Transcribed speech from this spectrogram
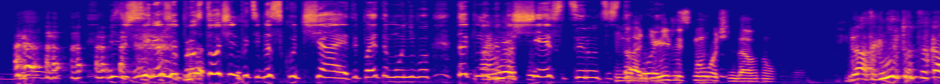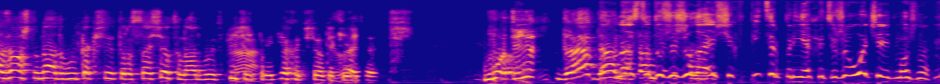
Видишь, Сережа просто очень по тебе скучает, и поэтому у него так много вещей ассоциируется с Да, не тобой. виделись мы очень давно. Да, так Ник тут сказал, что надо будет, как все это рассосется, надо будет в Питер Да. приехать все-таки. Вот, и да, да, Да, у на нас тут уже желающих в Питер приехать, уже очередь можно Так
